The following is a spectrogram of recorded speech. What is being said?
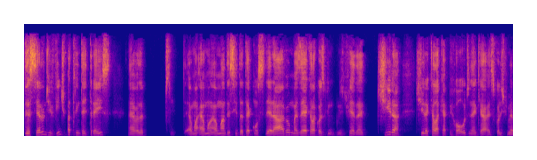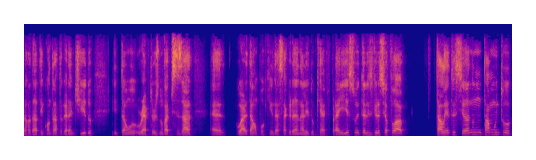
desceram de 20 para 33, né, é, uma, é, uma, é uma descida até considerável, mas é aquela coisa que vê, né, tira, tira aquela cap hold, né, que a escolha de primeira rodada tem contrato garantido, então o Raptors não vai precisar é, guardar um pouquinho dessa grana ali do cap para isso. Então eles viram assim e falaram: talento esse ano não está muito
